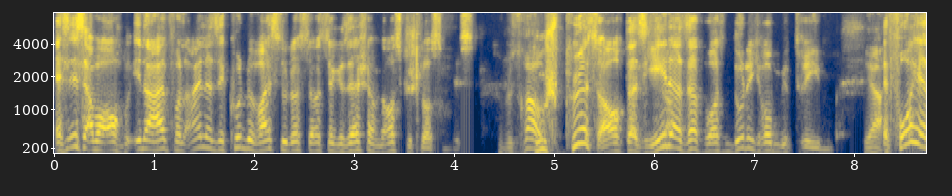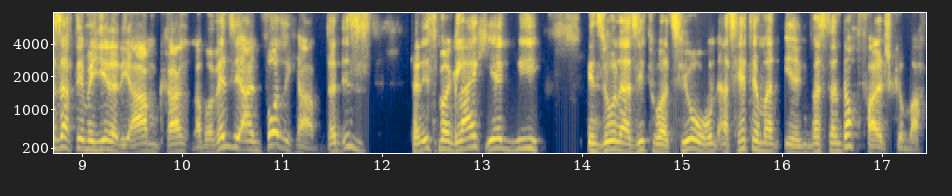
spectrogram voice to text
es ist aber auch innerhalb von einer Sekunde weißt du, dass du aus der Gesellschaft ausgeschlossen bist. Du bist Du raus. spürst auch, dass jeder Ja. sagt, wo hast denn du dich rumgetrieben? Ja. Äh, Vorher sagt immer jeder, die armen Kranken, aber wenn sie einen vor sich haben, dann ist es, dann ist man gleich irgendwie in so einer Situation, als hätte man irgendwas dann doch falsch gemacht.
